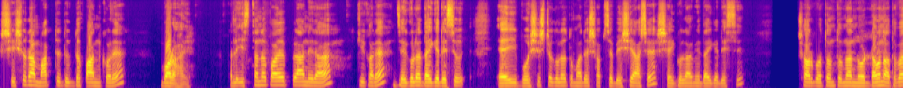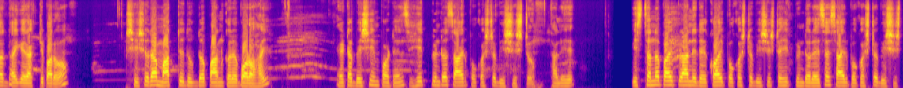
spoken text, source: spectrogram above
শিশুরা মাতৃদুগ্ধ পান করে বড় হয়। তাহলে স্তন্যপায়ী প্রাণীরা কি করে? যেগুলো দায়গে দিচ্ছি এই বৈশিষ্ট্যগুলো তোমাদের সবচেয়ে বেশি আসে, সেইগুলো আমি দায়গে দিচ্ছি সর্বপ্রথম তোমরা নোট ডাউন অথবা দায়গে রাখতে পারো। শিশুরা মাতৃদুগ্ধ পান করে বড় হয়। এটা বেশি ইম্পর্টেন্স হৃৎপিণ্ড চার প্রকোষ্ঠ বিশিষ্ট। তাহলে স্তন্যপায়ী প্রাণীদের কয় প্রকোষ্ঠ বিশিষ্ট হৃৎপিণ্ড রয়েছে? চার প্রকোষ্ঠ বিশিষ্ট।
